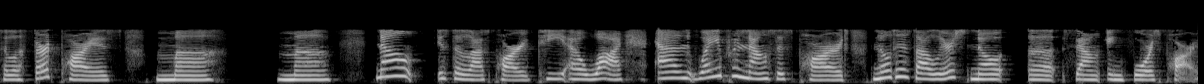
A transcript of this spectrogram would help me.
so the third part is M, M. Now is the last part, T-L-Y. And when you pronounce this part, notice that there's no uh sound in fourth part.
